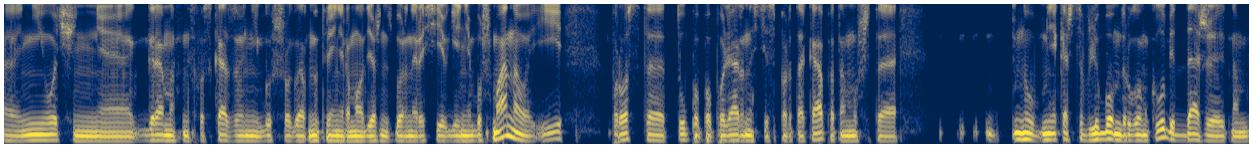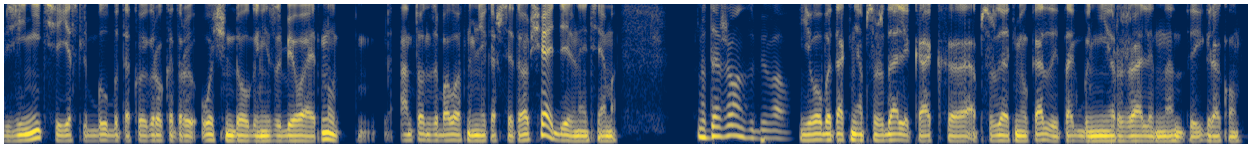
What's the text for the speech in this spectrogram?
не очень э, грамотных высказываний бывшего главного тренера молодежной сборной России Евгения Бушманова и просто тупо популярности «Спартака», потому что ну, мне кажется, в любом другом клубе, даже там в «Зените», если был бы такой игрок, который очень долго не забивает, ну, Антон Заболотный, мне кажется, это вообще отдельная тема. Но даже он забивал. Его бы так не обсуждали, как э, обсуждают Милкадзе, и так бы не ржали над игроком.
